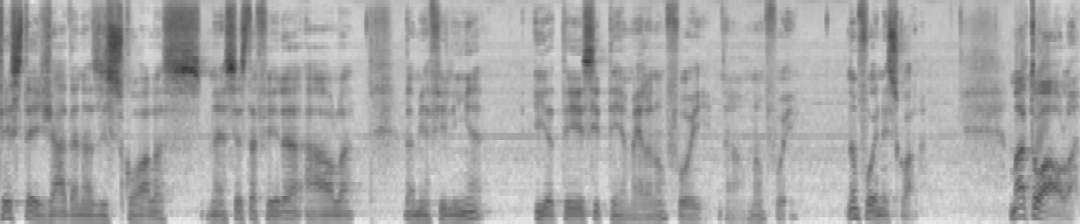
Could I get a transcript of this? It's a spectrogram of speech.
festejada nas escolas. Né? Sexta-feira a aula da minha filhinha ia ter esse tema. Ela não foi, não, não foi. Não foi na escola. Matou aula.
